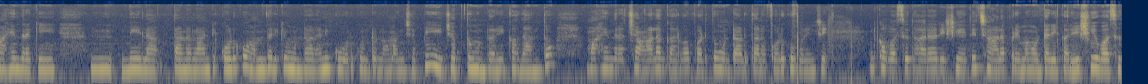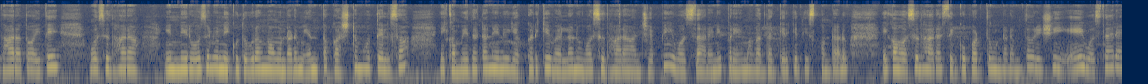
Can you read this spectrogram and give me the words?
మహేంద్రకి నీలా తన లాంటి కొడుకు అందరికీ ఉండాలని కోరుకుంటున్నాం అని చెప్పి చెప్తూ ఉంటారు ఇక దాంతో మహేంద్ర చాలా గర్వపడుతూ ఉంటాడు తన కొడుకు గురించి. ఇంకా వసుధార రిషి అయితే చాలా ప్రేమగా ఉంటారు. ఇక రిషి వసుధారతో అయితే వసుధార ఇన్ని రోజులు నీకు దూరంగా ఉండడం ఎంత కష్టమో తెలుసా? ఇక మీదట నేను ఎక్కడికి వెళ్ళను వసుధార అని చెప్పి వసుధారని ప్రేమగా దగ్గరికి తీసుకుంటాడు. ఇక వసుధార సిగ్గుపడుతూ ఉండడంతో రిషి ఏ వస్తారా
